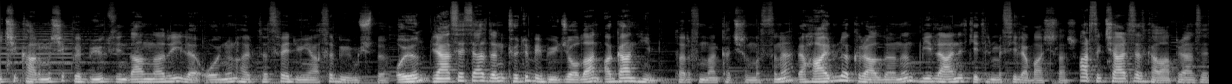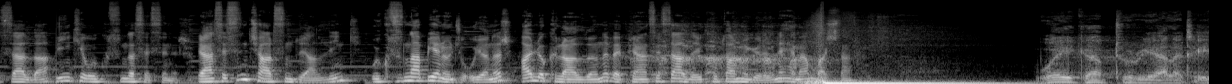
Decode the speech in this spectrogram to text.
içi karmaşık ve büyük zindanlarıyla oyunun haritası ve dünyası büyümüştü. Oyun, Prenses Zelda'nın kötü bir büyücü olan Aganhim tarafından kaçırılmasını ve Hyrule Krallığı'nın bir lanet getirmesiyle başlar. Artık çaresiz kalan Prenses Zelda, Link'e uykusunda seslenir. Prensesin çağrısını duyan Link, uykusundan bir an önce uyanır, Hyrule Krallığı'nı ve Prenses Zelda'yı kurtarma görevine hemen başlar. Wake up to reality.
